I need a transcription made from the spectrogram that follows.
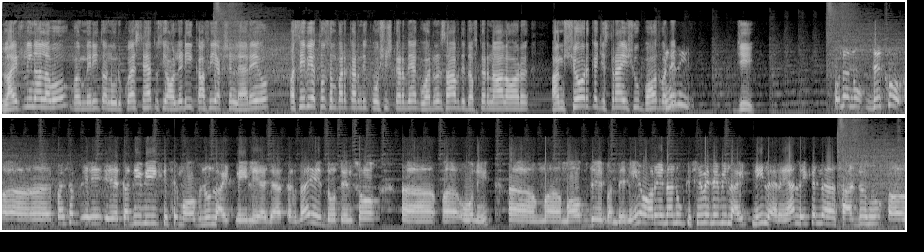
ਲਾਈਟਲੀ ਨਾ ਲਵੋ। ਮੇਰੀ ਤੁਹਾਨੂੰ ਰਿਕੁਐਸਟ ਹੈ ਤੁਸੀਂ ਆਲਰੇਡੀ ਕਾਫੀ ਐਕਸ਼ਨ ਲੈ ਰਹੇ ਹੋ। ਅਸੀਂ ਵੀ ਇੱਥੋਂ ਸੰਪਰਕ ਕਰਨ ਦੀ ਕੋਸ਼ਿਸ਼ ਕਰਦੇ ਹਾਂ ਗਵਰਨਰ ਸਾਹਿਬ ਦੇ ਦਫ਼ਤਰ ਨਾਲ ਔਰ ਆਮ ਸ਼ੋਰ ਕਿ ਜਿਸ ਤਰ੍ਹਾਂ ਇਸ਼ੂ ਬਹੁਤ ਵੱਡੇ ਜੀ। ਉਹਨਾਂ ਨੂੰ ਦੇਖੋ ਭਾਈ ਸਾਹਿਬ ਇਹ ਕਦੀ ਵੀ ਕਿਸੇ ਮੌਬ ਨੂੰ ਲਾਈਟ ਨਹੀਂ ਲਿਆ ਜਾ ਸਕਦਾ। ਇਹ 2-300 ਉਹ ਨੇ ਮੌਬ ਦੇ ਬੰਦੇ ਨੇ ਔਰ ਇਹਨਾਂ ਨੂੰ ਕਿਸੇ ਵੇਲੇ ਵੀ ਲਾਈਟ ਨਹੀਂ ਲੈ ਰਹੇ ਆ। ਲੇਕਿਨ ਅਹ,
